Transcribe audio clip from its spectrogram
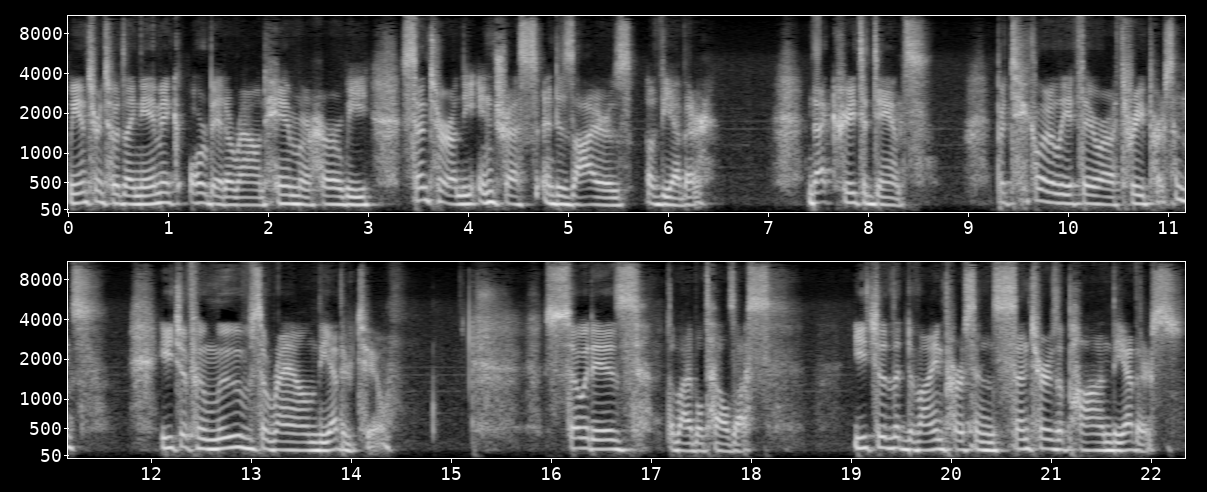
we enter into a dynamic orbit around him or her. We center on the interests and desires of the other. And That creates a dance, particularly if there are three persons, each of whom moves around the other two. So it is, the Bible tells us. Each of the divine persons centers upon the others.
